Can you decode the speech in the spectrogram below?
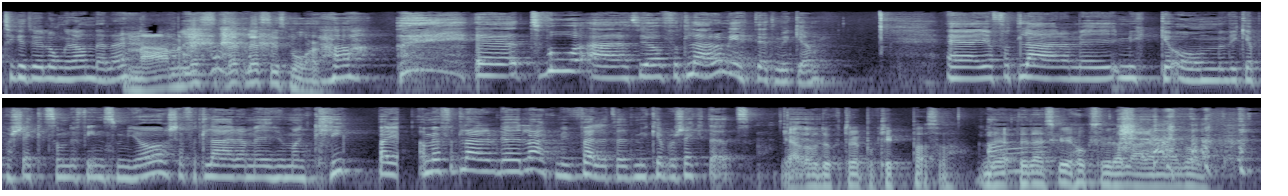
tycker att du är långrandig eller? Nej, men less, less is more. Eh, två är att jag har fått lära mig jätte- jättemycket. Eh, jag har fått lära mig mycket om vilka projekt som det finns som görs. Jag har fått lära mig hur man klippar. Ja, men jag, har fått lära, jag har lärt mig väldigt, väldigt mycket av projektet. Jävlar vad duktig du är på att klippa alltså. Det, det där skulle jag också vilja lära mig någon gång.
